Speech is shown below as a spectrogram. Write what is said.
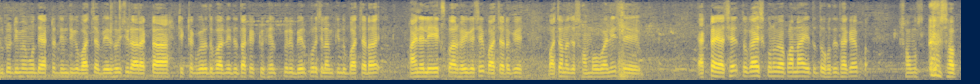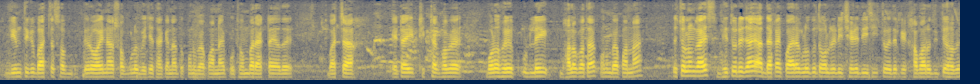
দুটো ডিমের মধ্যে একটা ডিম থেকে বাচ্চা বের হয়েছিল আর একটা ঠিকঠাক বেরোতে পারেনি, তো তাকে একটু হেল্প করে বের করেছিলাম, কিন্তু বাচ্চাটা ফাইনালি এক্সপায়ার হয়ে গেছে। বাচ্চাটাকে বাঁচানো যে সম্ভব হয়নি, সে একটাই আছে। তো গাইস কোনো ব্যাপার না, এতে তো হতে থাকে। সমস্ত সব ডিম থেকে বাচ্চা সব বেরো হয় না, সবগুলো বেঁচে থাকে না, তো কোনো ব্যাপার নাই। প্রথমবার একটাই ওদের বাচ্চা, এটাই ঠিকঠাকভাবে বড় হয়ে উঠলেই ভালো কথা, কোনো ব্যাপার না। তো চলুন গাইস ভিতরে যাই আর দেখায় পায়রাগুলোকে তো অলরেডি ছেড়ে দিয়েছি, তো এদেরকে খাবারও দিতে হবে।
